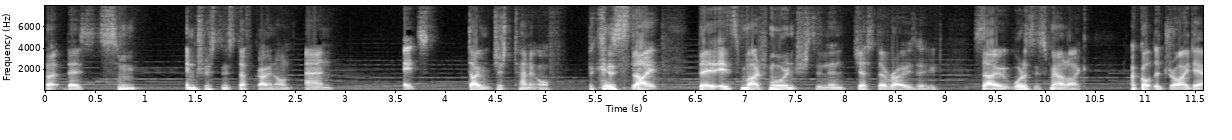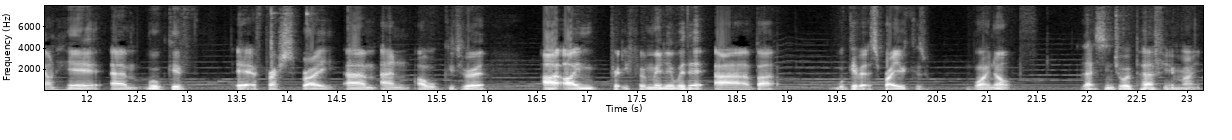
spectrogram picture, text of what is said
but there's some interesting stuff going on, and it's don't just turn it off because like it's much more interesting than just a rose oud. So what does it smell like? I've got the dry down here. Um, we'll give it a fresh spray, um, and I'll walk you through it. I, am pretty familiar with it, uh, but we'll give it a spray because why not? Let's enjoy perfume, right?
